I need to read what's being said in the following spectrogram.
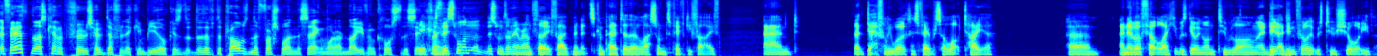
if anything. This kind of proves how different they can be, though, because the, the the problems in the first one and the second one are not even close to the same Yeah, because this one, this one's only around thirty-five minutes compared to the last one's fifty-five, and that definitely works in his favor. It's a lot tighter. Um, I never felt like it was going on too long. I did. I didn't feel like it was too short either.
